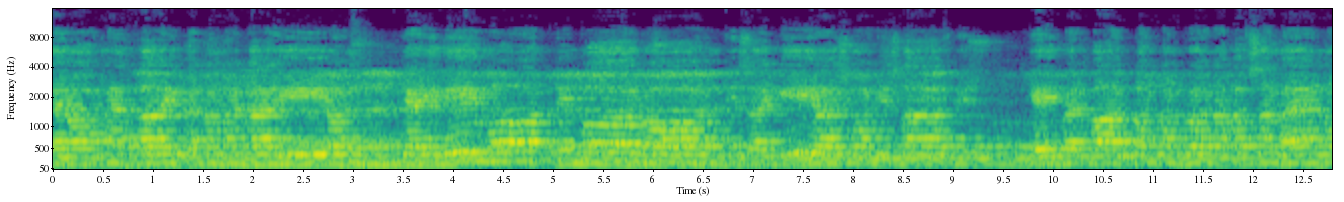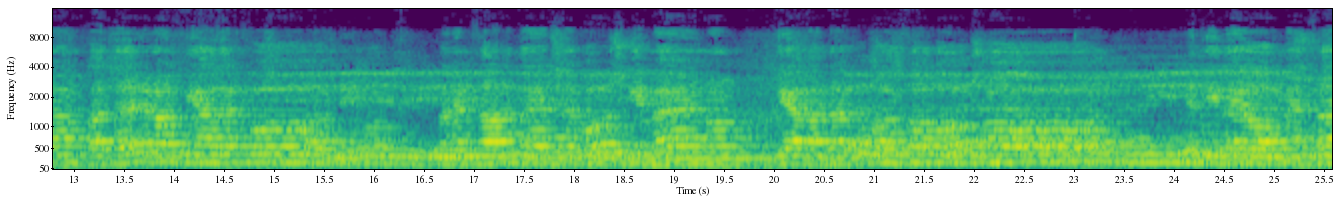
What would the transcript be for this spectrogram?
δεόμεθα υπέρ των μακαρίων και ειδήμων τυπωρών της Αγίας Μονής Ταύτης και υπέρ πάντων των κροναπαυσαμένων πατέρων και αδερφών των ενθάντε ψευούς κειμένων και απανταγού ορθοδόξων και τη δεόμεθα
